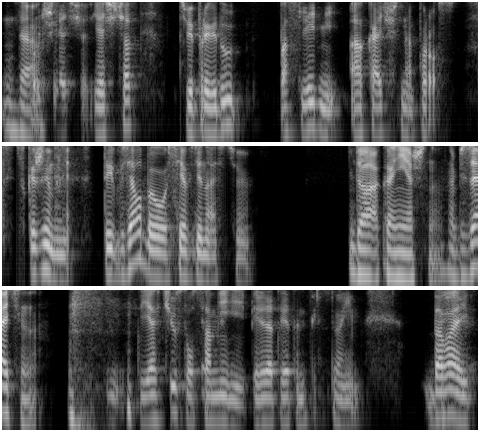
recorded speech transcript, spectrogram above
Да. Лучше я, я сейчас тебе проведу последний а, качественный опрос. Скажи мне, ты взял бы его себе в династию? Да, конечно, обязательно. Я чувствовал сомнения перед ответом перед твоим. Давай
